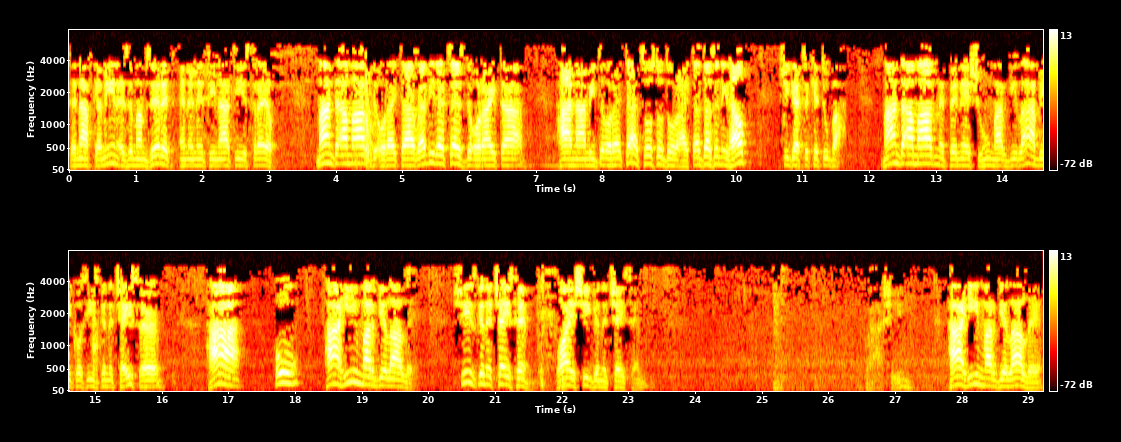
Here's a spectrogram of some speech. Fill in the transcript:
The nafkamin is a mamzeret and a netina to Yisrael. Man amar the oraita. Rabbi that says the oraita. Hanami the oraita. It's also the oraita. Doesn't need help. She gets a ketubah. Man amar mepene shu margila because he's going to chase her. Ha, who, ha he margilale. She's going to chase him. Why is she going to chase him? Rashi. Ha he margilale.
